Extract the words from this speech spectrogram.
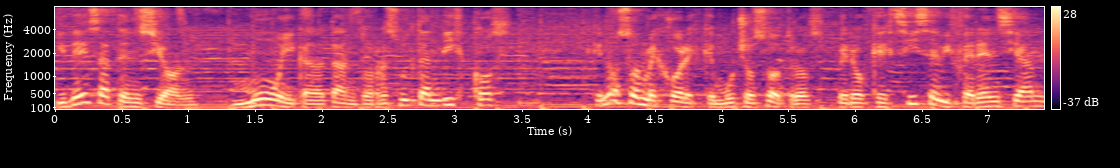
Y de esa tensión, muy cada tanto, resultan discos que no son mejores que muchos otros, pero que sí se diferencian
